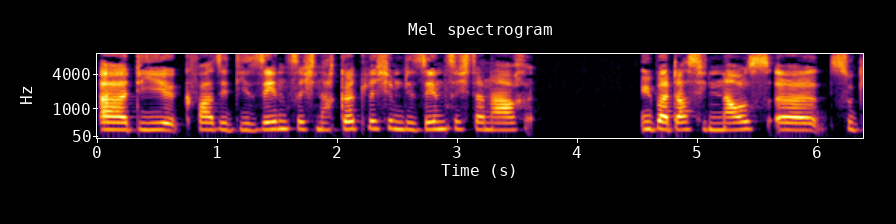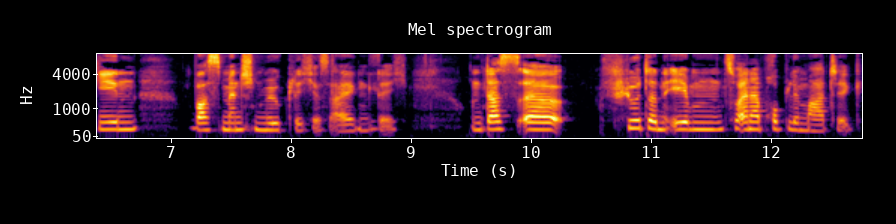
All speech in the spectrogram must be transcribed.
äh, die quasi, die sehnt sich nach Göttlichem, die sehnt sich danach, über das hinaus äh, zu gehen, was Menschen möglich ist eigentlich. Und das äh, führt dann eben zu einer Problematik.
